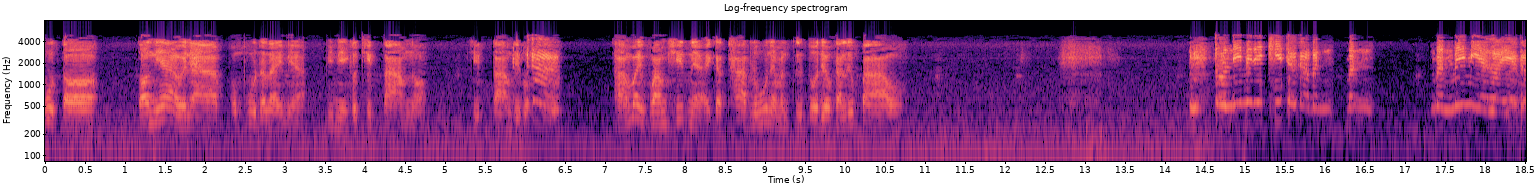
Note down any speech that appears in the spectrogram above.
พูดต่อ ตอนเนี้ย เวลาผมพูดอะไรเนี่ย พี่นีก็คิดตามเนาะ คิดตามที่ผมพูดถามว่าไอ้ความคิดเนี่ยไอ้กับธาตุรู้เนี่ยมันคือตัวเดียวกันหรือเปล่า ตอนนี้ไม่ได้คิดอะค่ะมันมันมันไม่มีอะไรอะค่ะ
